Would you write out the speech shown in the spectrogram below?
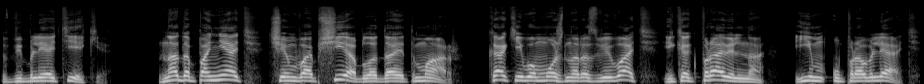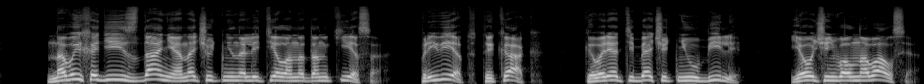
в библиотеке. Надо понять, чем вообще обладает Мар, как его можно развивать и как правильно – им управлять. На выходе из здания она чуть не налетела на Донкеса. «Привет, ты как? Говорят, тебя чуть не убили. Я очень волновался».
